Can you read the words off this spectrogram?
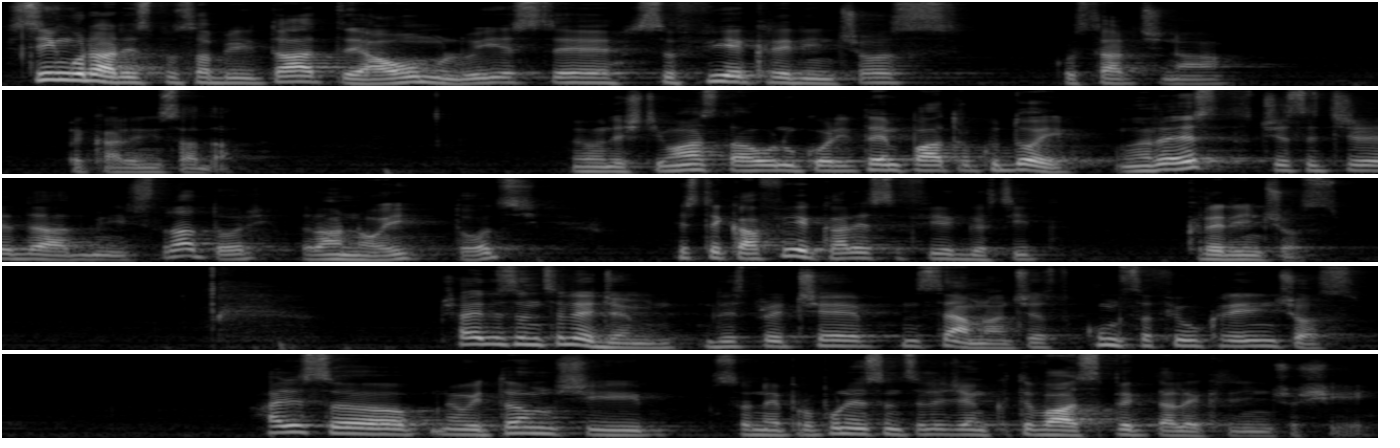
Singura responsabilitate a omului este să fie credincios cu sarcina pe care ni s-a dat. De unde știm asta? 1 Corinteni 4 cu 2. În rest, ce se cere de administratori, la noi, toți, este ca fiecare să fie găsit credincios. Și haideți să înțelegem despre ce înseamnă acest, cum să fiu credincios. Haideți să ne uităm și să ne propunem să înțelegem câteva aspecte ale credincioșiei.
